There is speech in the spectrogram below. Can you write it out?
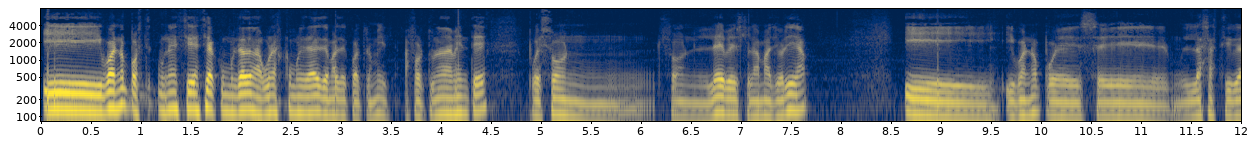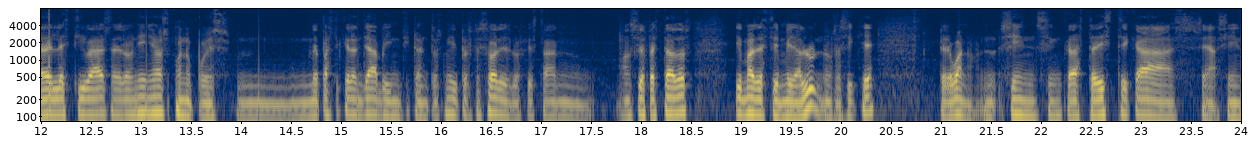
Y bueno, pues una incidencia acumulada en algunas comunidades de más de 4.000. Afortunadamente, pues son, son leves la mayoría. Y, y bueno, pues eh, las actividades lectivas de los niños, bueno, pues mm, me parece que eran ya veintitantos mil profesores los que están han sido afectados y más de 100.000 alumnos. Así que, pero bueno, sin, sin características, o sea, sin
